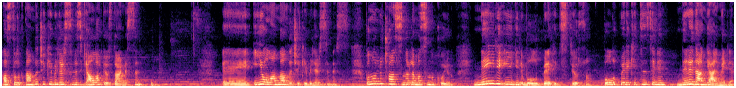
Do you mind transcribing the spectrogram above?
Hastalıktan da çekebilirsiniz ki Allah göstermesin. Ee, iyi olandan da çekebilirsiniz. Bunun lütfen sınırlamasını koyun. Ne ile ilgili bolluk bereket istiyorsun? Bolluk bereketin senin nereden gelmeli?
